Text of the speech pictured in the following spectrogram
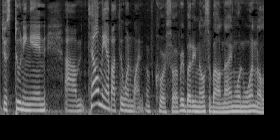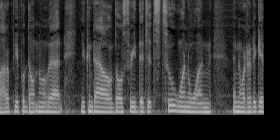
just tuning in. Um, tell me about 211. Of course. So everybody knows about 911. A lot of people don't know that you can dial those three digits 211 in order to get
